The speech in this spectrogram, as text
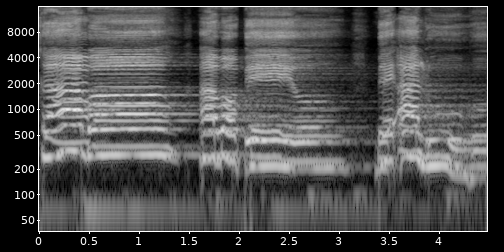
Cabo abopeo be alubo.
